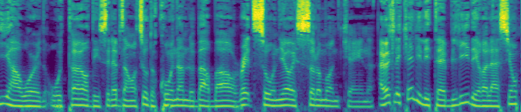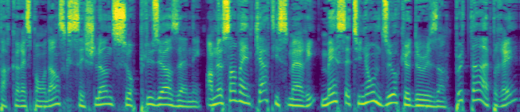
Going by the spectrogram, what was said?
E. Howard, auteur des célèbres aventures de Conan le Barbare, Red Sonja et Solomon Kane, avec lesquels il établit des relations par correspondance qui s'échelonnent sur plusieurs années. En 1924, il se marie, mais cette union ne dure que deux ans. Peu de temps après,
